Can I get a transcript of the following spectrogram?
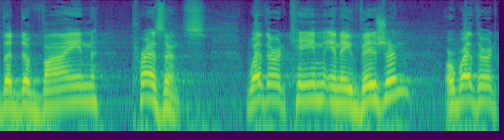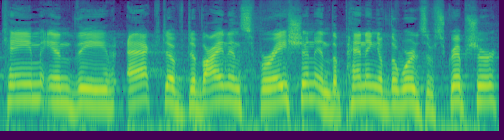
the divine presence, whether it came in a vision or whether it came in the act of divine inspiration in the penning of the words of Scripture.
